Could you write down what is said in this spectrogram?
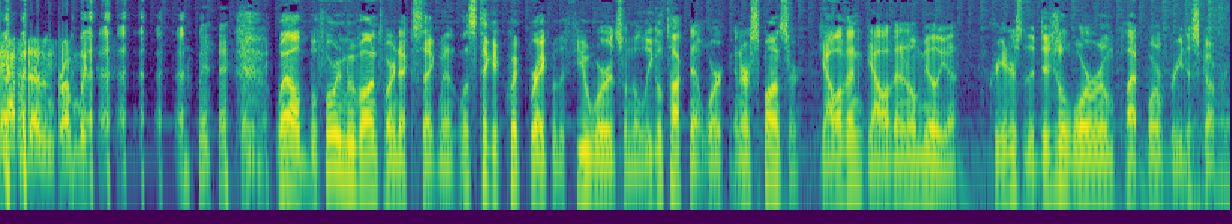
half a dozen probably. well, before we move on to our next segment, let's take a quick break with a few words from the Legal Talk Network and our sponsor, Gallivan, Gallivan and O'Melia, creators of the Digital War Room platform for e-discovery.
